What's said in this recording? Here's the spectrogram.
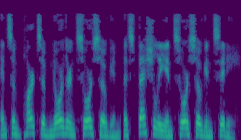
and some parts of northern Sorsogon, especially in Sorsogon City.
